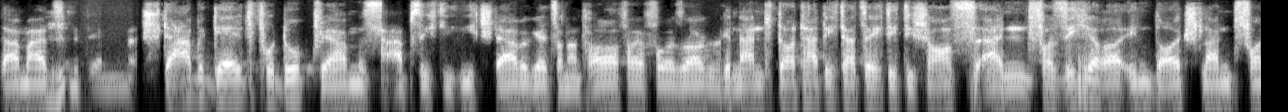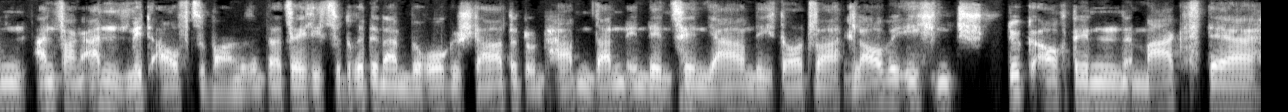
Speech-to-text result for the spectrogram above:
damals mhm. mit dem Sterbegeldprodukt. Wir haben es absichtlich nicht Sterbegeld, sondern Trauerfallvorsorge genannt. Dort hatte ich tatsächlich die Chance, einen Versicherer in Deutschland von Anfang an mit aufzubauen. Wir sind tatsächlich zu dritt in einem Büro gestartet und haben dann in den zehn Jahren, die ich dort war, glaube ich, ein Stück auch den Markt der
